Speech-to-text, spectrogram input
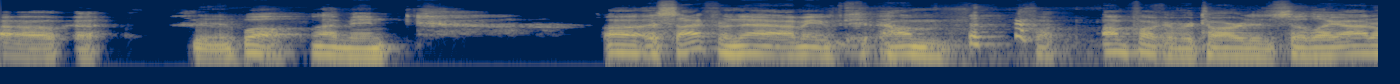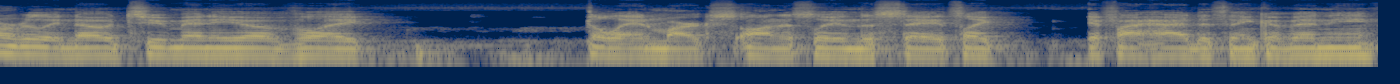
oh okay Yeah. well i mean uh aside from that i mean i'm fuck, i'm fucking retarded so like i don't really know too many of like the landmarks honestly in the states like if i had to think of any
